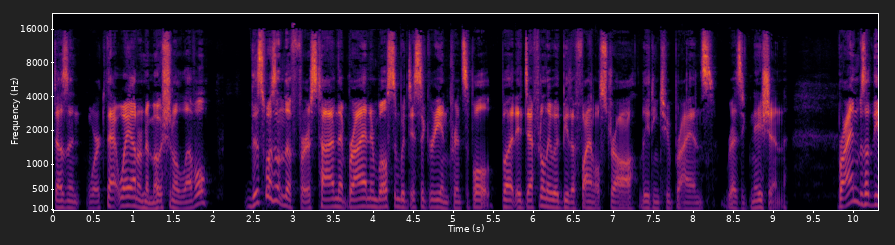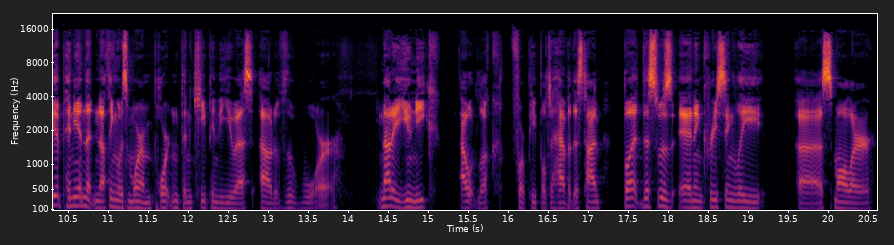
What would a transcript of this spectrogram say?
doesn't work that way on an emotional level. This wasn't the first time that Bryan and Wilson would disagree in principle, but it definitely would be the final straw leading to Bryan's resignation. Bryan was of the opinion that nothing was more important than keeping the US out of the war. Not a unique outlook for people to have at this time, but this was an increasingly uh, smaller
